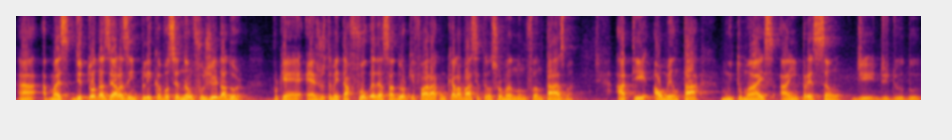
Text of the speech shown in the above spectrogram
Ah, mas de todas elas implica você não fugir da dor. Porque é, é justamente a fuga dessa dor que fará com que ela vá se transformando num fantasma a te aumentar muito mais a impressão de, de do, do,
